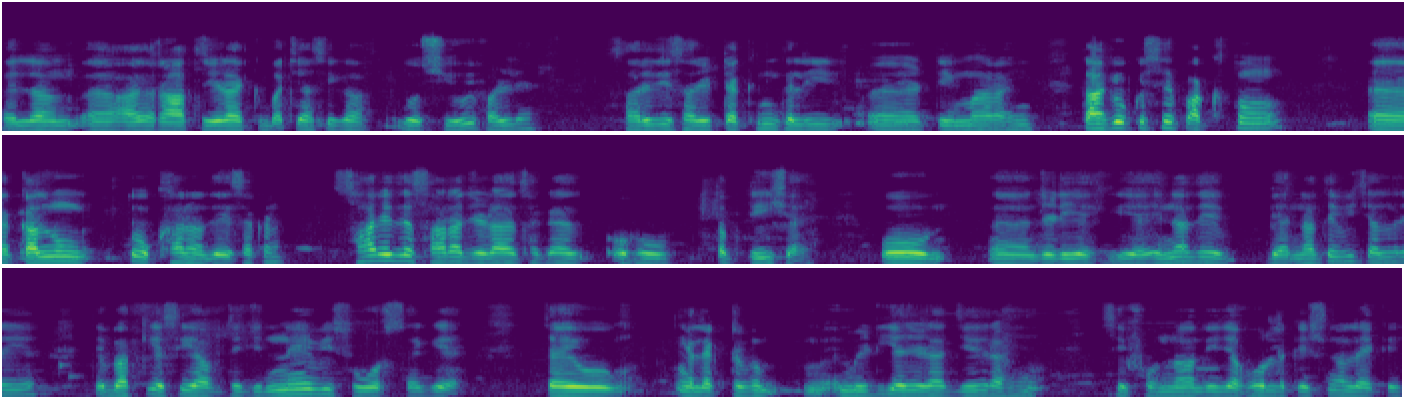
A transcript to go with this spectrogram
ਪਹਿਲਾਂ ਅਹ, ਰਾਤ ਜਿਹੜਾ ਇੱਕ ਬੱਚਾ ਸੀਗਾ ਦੋਸ਼ੀ ਉਹ ਵੀ ਫੜ ਲਿਆ। ਸਾਰੀ ਦੀ ਸਾਰੀ ਟੈਕਨੀਕਲੀ ਟੀਮਾਂ ਰਾਹੀਂ ਤਾਂ ਕਿ ਉਹ ਕਿਸੇ ਪੱਖ ਤੋਂ ਕੱਲ ਨੂੰ ਧੋਖਾ ਨਾ ਦੇ ਸਕਣ। ਸਾਰੇ ਦਾ ਸਾਰਾ ਜਿਹੜਾ ਹੈਗਾ ਉਹ ਤਫਤੀਸ਼ ਹੈ। ਉਹ ਅਹ, ਜਿਹੜੀ ਹੈਗੀ ਹੈ ਇਹਨਾਂ ਦੇ ਬਿਆਨਾਂ ਤੇ ਵੀ ਚੱਲ ਰਹੀ ਹੈ ਤੇ ਬਾਕੀ ਅਸੀਂ ਆਪਦੇ ਜਿੰਨੇ ਵੀ ਸੋਰਸ ਹੈਗੇ ਆ, ਚਾਹੇ ਉਹ ਇਲੈਕਟ੍ਰਿਕ ਮੀਡੀਆ ਜਿਹੜਾ ਜਿਹਦੇ ਰਾਹੀਂ ਅਸੀਂ ਫੋਨਾਂ ਦੀ ਜਾਂ ਹੋਰ ਲੋਕੇਸ਼ਨਾਂ ਲੈ ਕੇ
